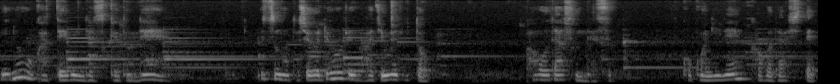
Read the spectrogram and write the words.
犬を飼っているんですけどね。いつも私が料理を始めると顔を出すんです。ここにね顔出して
